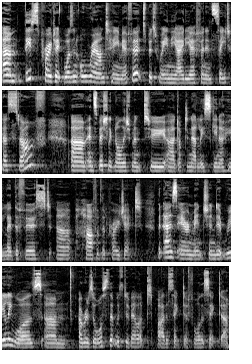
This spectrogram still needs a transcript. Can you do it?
Um, this project was an all-round team effort between the ADF and NCETA staff, um, and special acknowledgement to uh, Dr Natalie Skinner who led the first uh, half of the project. But as Erin mentioned, it really was um, a resource that was developed by the sector for the sector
